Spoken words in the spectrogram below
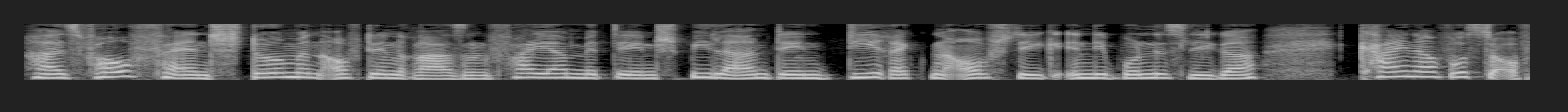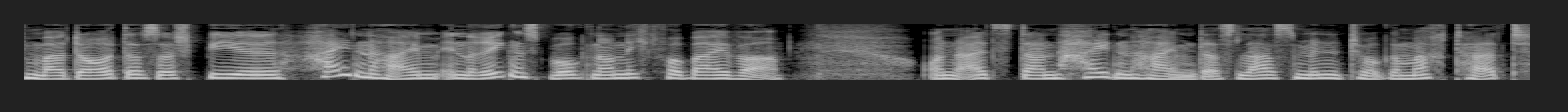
HSV-Fans stürmen auf den Rasen, feiern mit den Spielern den direkten Aufstieg in die Bundesliga. Keiner wusste offenbar dort, dass das Spiel Heidenheim in Regensburg noch nicht vorbei war. Und als dann Heidenheim das Last-Minute-Tour gemacht hat,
